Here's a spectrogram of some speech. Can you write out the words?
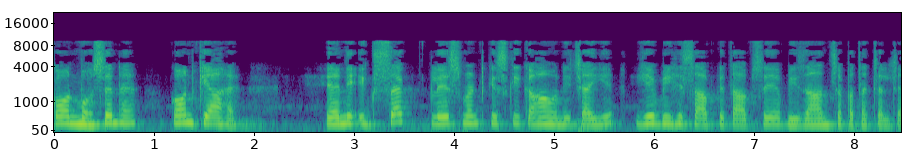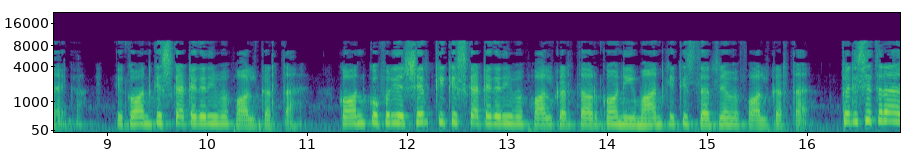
کون محسن ہے، کون کیا ہے۔ یعنی ایگزیکٹ پلیسمنٹ کس کی کہاں ہونی چاہیے، یہ بھی حساب کتاب سے بیزان سے پتہ چل جائے گا کہ کون کس کیٹیگری میں فال کرتا ہے۔ کون کفر یا شرک کی کس کیٹیگری میں فال کرتا ہے اور کون ایمان کے کس درجے میں فال کرتا ہے۔ پھر اسی طرح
